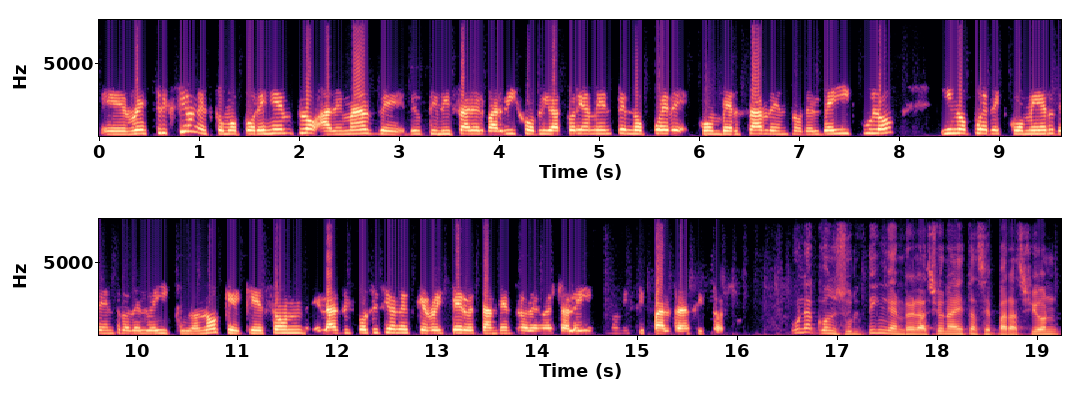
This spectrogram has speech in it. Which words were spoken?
eh, restricciones, como por ejemplo, además de, de, utilizar el barbijo obligatoriamente, no puede conversar dentro del vehículo y no puede comer dentro del vehículo, ¿no? Que, que son las disposiciones que, reitero, están dentro de nuestra ley municipal transitoria. Una consultinga en relación a esta separación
